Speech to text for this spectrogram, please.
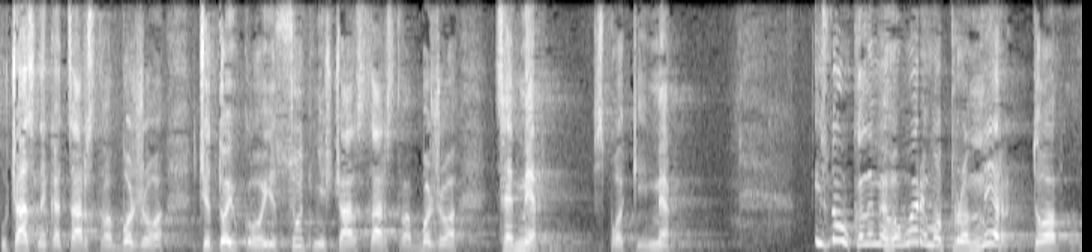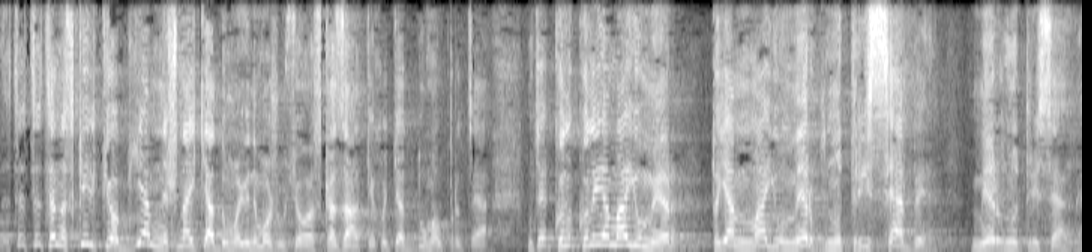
учасника Царства Божого, чи той, в кого є сутність Царства Божого, це мир, спокій, мир. І знову, коли ми говоримо про мир, то це, це, це наскільки об'ємне, що навіть я думаю, не можу всього сказати, хоч я думав про це. це коли, коли я маю мир, то я маю мир внутрі себе. Мир внутрі себе.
